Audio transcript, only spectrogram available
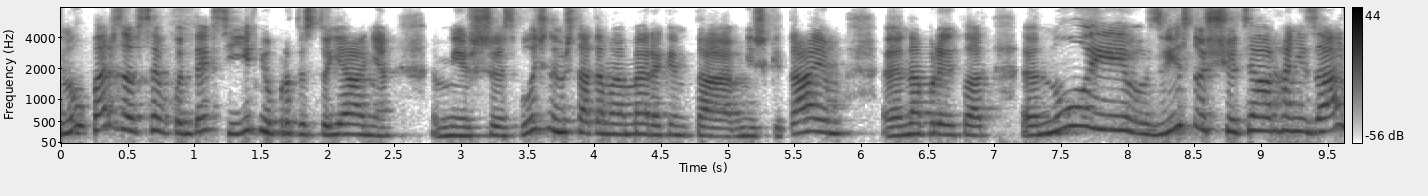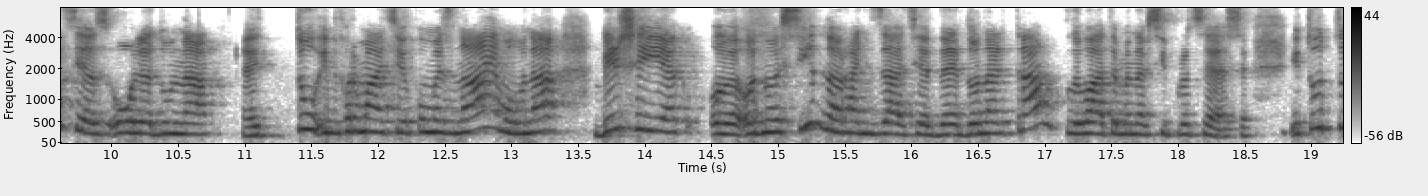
Ну, перш за все, в контексті їхнього протистояння між Сполученими Штатами Америки та між Китаєм, наприклад. Ну і звісно, що ця організація з огляду на е, ту інформацію, яку ми знаємо, вона більше є як е, одноосібна організація, де Дональд Трамп впливатиме на всі процеси. І тут е,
